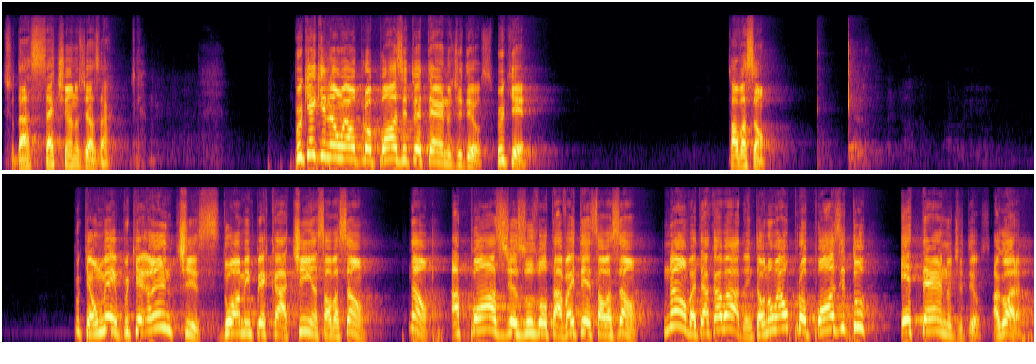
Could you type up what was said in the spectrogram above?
Isso dá sete anos de azar. Por que, que não é o propósito eterno de Deus? Por quê? Salvação. Porque é um meio, porque antes do homem pecar tinha salvação? Não. Após Jesus voltar, vai ter salvação? Não, vai ter acabado. Então não é o propósito eterno de Deus. Agora,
